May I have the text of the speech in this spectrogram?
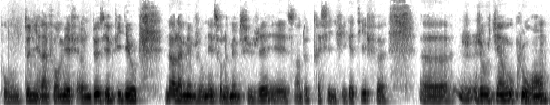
pour vous tenir informé, faire une deuxième vidéo dans la même journée sur le même sujet est sans doute très significatif. Euh, je, vous tiens au courant.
